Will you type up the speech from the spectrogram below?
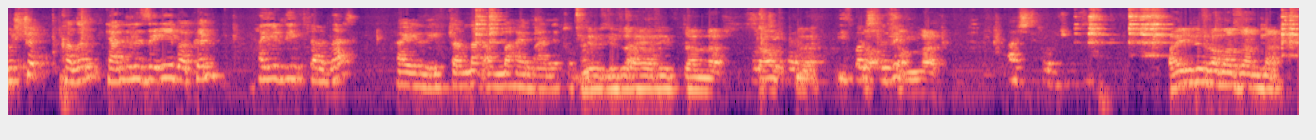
Hoşça kalın. Kendinize iyi bakın. Hayırlı iftarlar. Hayırlı iftarlar. Allah'a emanet olun. Herkese hayırlı iftarlar, sağlıklı. Biz başladık. akşamlar. Açtık orucumuzu. Hayırlı Ramazanlar.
